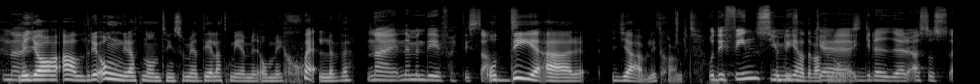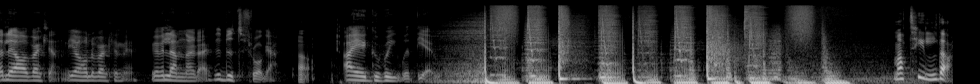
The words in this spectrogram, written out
Nej. Men jag har aldrig ångrat någonting som jag delat med mig om mig själv. Nej, nej men det är faktiskt sant. Och det är jävligt skönt. Och det finns ju det mycket grejer, alltså, eller ja verkligen, jag håller verkligen med. Jag vill lämna det där, vi byter fråga. Ja. I agree with you. Matilda,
